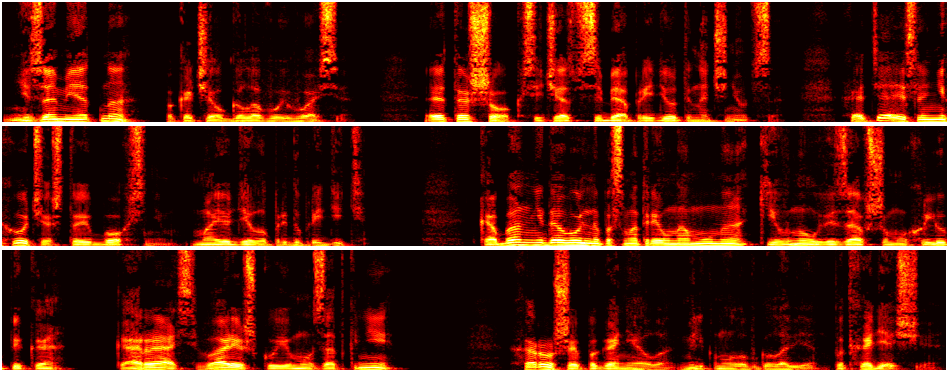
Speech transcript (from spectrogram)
«Незаметно», — покачал головой Вася. «Это шок, сейчас в себя придет и начнется. Хотя, если не хочешь, то и бог с ним, мое дело предупредить». Кабан недовольно посмотрел на Муна, кивнул вязавшему хлюпика. «Карась, варежку ему заткни». «Хорошее погоняло», — мелькнуло в голове, — «подходящее.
